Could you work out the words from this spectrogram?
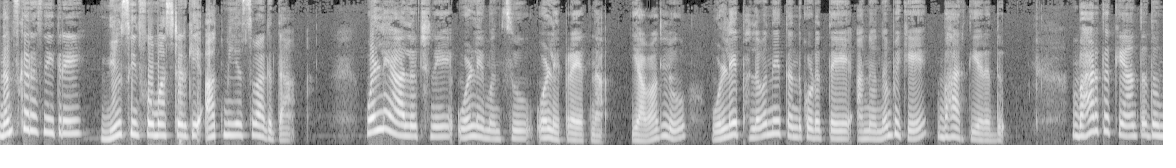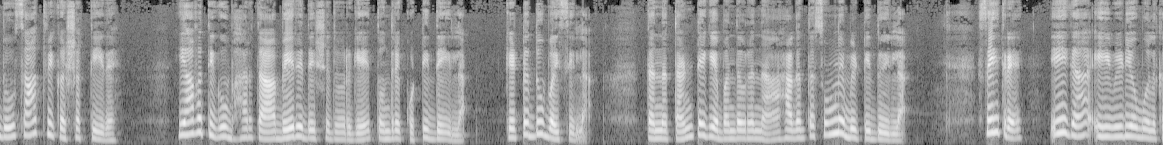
ನಮಸ್ಕಾರ ಸ್ನೇಹಿತರೆ ನ್ಯೂಸ್ ಇನ್ಫೋ ಮಾಸ್ಟರ್ಗೆ ಆತ್ಮೀಯ ಸ್ವಾಗತ. ಒಳ್ಳೆ ಆಲೋಚನೆ, ಒಳ್ಳೆ ಮನಸ್ಸು ಒಳ್ಳೆ ಪ್ರಯತ್ನ. ಯಾವಾಗಲೂ ಒಳ್ಳೆ ಫಲವನ್ನೇ ತಂದುಕೊಡುತ್ತೆ ಅನ್ನೋ ನಂಬಿಕೆ ಭಾರತೀಯರದ್ದು. ಭಾರತಕ್ಕೆ ಅಂಥದ್ದೊಂದು ಸಾತ್ವಿಕ ಶಕ್ತಿ ಇದೆ. ಯಾವತ್ತಿಗೂ ಭಾರತ ಬೇರೆ ದೇಶದವರಿಗೆ ತೊಂದರೆ ಕೊಟ್ಟಿದ್ದೇ ಇಲ್ಲ. ಕೆಟ್ಟದ್ದೂ ಬಯಸಿಲ್ಲ. ತನ್ನ ತಂಟೆಗೆ ಬಂದವರನ್ನ ಹಾಗಂತ ಸುಮ್ಮನೆ ಬಿಟ್ಟಿದ್ದೂ ಇಲ್ಲ. ಸ್ನೇಹಿತರೆ ಈಗ ಈ ವಿಡಿಯೋ ಮೂಲಕ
